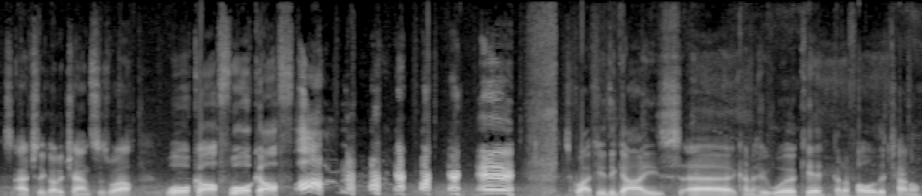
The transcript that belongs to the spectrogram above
It's actually got a chance as well. Walk off, walk off. Oh, no. There's quite a few of the guys uh, kind of who work here, kind of follow the channel.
